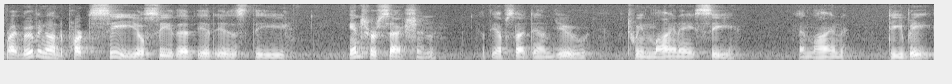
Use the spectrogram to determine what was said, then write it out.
Right, moving on to part C, you'll see that it is the intersection, got the upside down U, between line AC and line DB.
